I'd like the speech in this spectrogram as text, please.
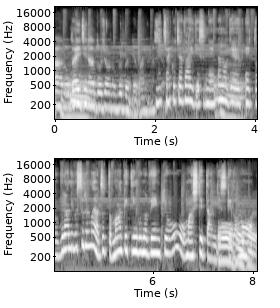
あの大事な土壌の部分ではありますよね。めちゃくちゃ大事ですね。なので、えっと、ブランディングする前はずっとマーケティングの勉強を、まあ、してたんですけども、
